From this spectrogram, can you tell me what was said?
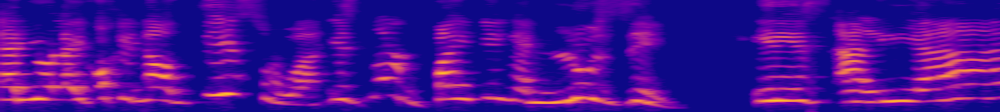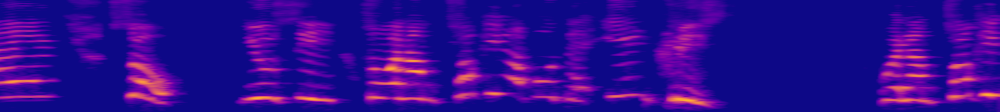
And you're like, okay, now this one is not binding and losing. It is aliyah. So you see, so when I'm talking about the increase, when I'm talking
